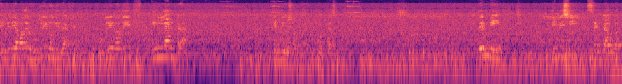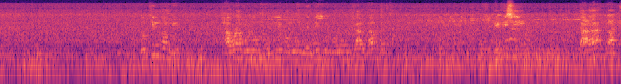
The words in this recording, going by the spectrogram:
এই যদি আমাদের হুগলি নদী দেখেন, হুগলি নদীর ইনল্যান্ডটা কেন্দ্রীয় সরকার পড়তে তেমনি ডিবিসি সেন্ট্রাল গভর্নমেন্ট দক্ষিণবঙ্গে হাওড়া বলুন, হুগলি বলুন, মেদিনীপুর বলুন, ঝাড়গ্রাম বলুন বিবিসি তারা রাজ্য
